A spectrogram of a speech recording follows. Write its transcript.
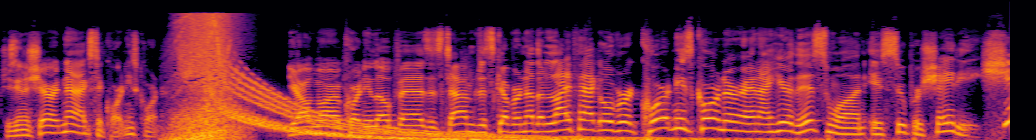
She's going to share it next at Courtney's Corner. You're on Mario Courtney Lopez. It's time to discover another life hack over at Courtney's Corner, and I hear this one is super shady. Shady.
